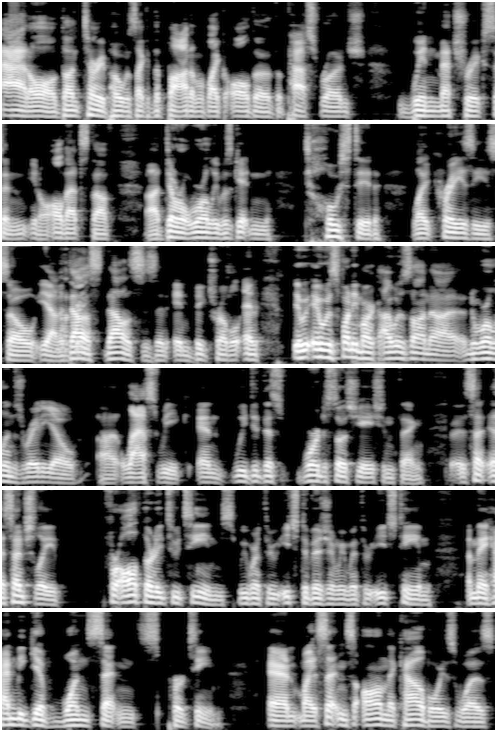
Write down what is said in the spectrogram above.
at all. Dontari Poe was like at the bottom of like all the the pass rush win metrics and you know all that stuff. Uh, Daryl Worley was getting toasted like crazy. So yeah, the okay. Dallas Dallas is in, in, big trouble. And it, it was funny, Mark. I was on uh, New Orleans radio uh, last week, and we did this word association thing. Es- essentially, for all 32 teams, we went through each division, we went through each team, and they had me give one sentence per team. And my sentence on the Cowboys was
